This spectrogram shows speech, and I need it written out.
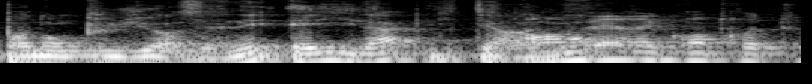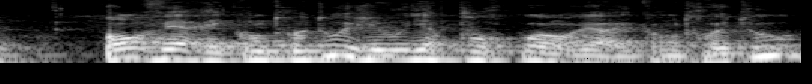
pendant plusieurs années et il a littéralement envers et contre tout envers et contre tout, et je vais vous dire pourquoi envers et contre tout.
